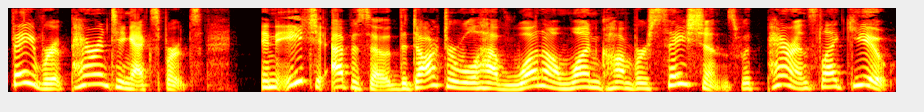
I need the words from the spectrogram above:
favorite parenting experts. In each episode, the doctor will have one on one conversations with parents like you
